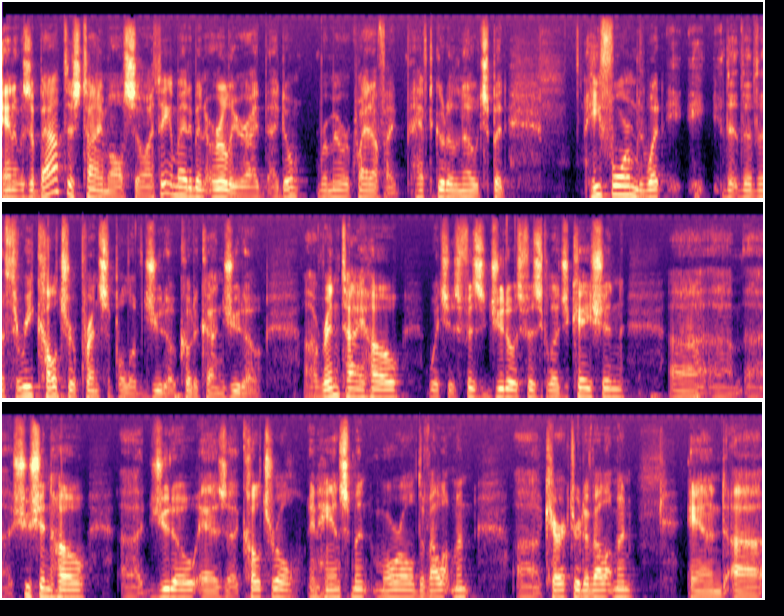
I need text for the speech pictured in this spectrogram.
and it was about this time also. I think it might have been earlier. I, I don't remember quite off. I have to go to the notes, but he formed what he, the, the, the three culture principle of judo, Kodokan Judo, uh, Rentai Ho, which is phys- judo as physical education, uh, um, uh, Shushin Ho, uh, judo as a cultural enhancement, moral development, uh, character development, and uh,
